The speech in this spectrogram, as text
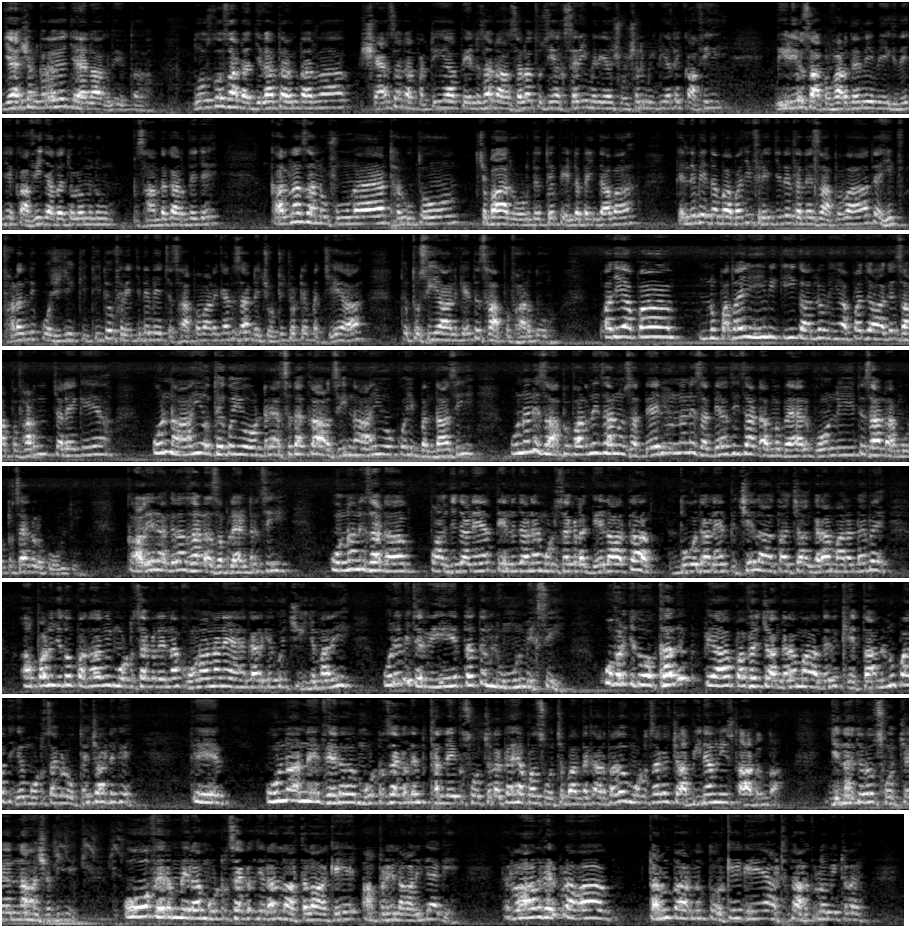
ਜੈ ਸ਼ੰਕਰ, ਜੈ ਨਾਗ ਦੇਵਤਾ। ਦੋਸਤੋ, ਸਾਡਾ ਜ਼ਿਲ੍ਹਾ ਤਰਨਤਾਰਨ ਆ ਸ਼ਹਿਰ, ਸਾਡਾ ਪੱਟੀ ਆ, ਪਿੰਡ, ਸਾਡਾ ਅਸਲ ਆ। ਤੁਸੀਂ ਅਕਸਰ ਹੀ ਮੇਰੀਆਂ ਸੋਸ਼ਲ ਮੀਡੀਆ ਤੇ ਕਾਫੀ ਵੀਡੀਓ ਸੱਪ ਫੜਦੇ ਨੇ, ਵੇਖਦੇ ਜੇ। ਕਾਫੀ ਜ਼ਿਆਦਾ ਚਲੋ ਮੈਨੂੰ ਪਸੰਦ ਕਰਦੇ ਜੇ। ਕੱਲ ਨਾ ਸਾਨੂੰ ਫੋਨ ਆਇਆ ਠਰੂ ਤੋਂ ਚਬਾਰ ਰੋਡ ਦੇ ਉੱਤੇ ਪਿੰਡ ਪੈਂਦਾ ਵਾ। ਕਹਿੰਦੇ ਵੀ ਏਦਾਂ ਬਾਬਾ ਜੀ, ਫ੍ਰਿਜ ਦੇ ਥੱਲੇ ਸੱਪ ਵਾ ਤੇ ਅਸੀਂ ਫੜਨ ਦੀ ਕੋਸ਼ਿਸ਼ ਕੀਤੀ ਤੇ ਉਹ ਫ੍ਰਿਜ ਦੇ ਵਿੱਚ ਸੱਪ ਵੜ ਗਿਆ ਤੇ ਸਾਡੇ ਛੋਟੇ ਛੋਟੇ ਬੱਚੇ ਆ ਤੇ ਤੁਸੀਂ ਆਣ ਕੇ ਤੇ ਸੱਪ ਫੜ ਦਿਓ ਭਾਜੀ, ਆਪਾਂ ਨੂੰ ਪਤਾ ਹੀ ਨਹੀਂ ਵੀ ਕੀ ਗੱਲ ਹੋਣੀ। ਆਪਾਂ ਜਾ ਕੇ ਸੱਪ ਫੜਨ ਚਲੇ ਗਏ ਆ। ਉਹ ਨਾ ਹੀ ਉੱਥੇ ਕੋਈ ਐਡਰੈਸ ਦਾ ਘਰ ਸੀ, ਨਾ ਹੀ ਉਹ ਕੋਈ ਬੰਦਾ ਸੀ। ਉਹਨਾਂ ਨੇ ਸੱਪ ਫੜਨ ਲਈ ਸਾਨੂੰ ਸੱਦਿਆ ਨਹੀਂ ਉਹਨਾਂ ਨੇ ਸੱਦਿਆ ਸੀ ਸਾਡਾ ਮੋਬਾਈਲ ਖੋਣ ਲਈ ਤੇ ਸਾਡਾ ਮੋਟਰਸਾਈਕਲ ਖੋਣ ਲਈ। ਕਾਲੇ ਰੰਗ ਦਾ ਸਾਡਾ ਸਪਲੈਂਡਰ ਸੀ। ਉਹਨਾਂ ਨੇ ਸਾਡਾ ਪੰਜ ਜਣੇ ਆ, ਤਿੰਨ ਜਣੇ ਮੋਟਰਸਾਈਕਲ ਅੱਗੇ ਲਾਤਾ, ਦੋ ਜਣੇ ਪਿੱਛੇ ਲਾਤਾ ਚਾਂਗਰਾ ਮਾਰਨ ਡੇ ਪਏ। ਆਪਾਂ ਨੂੰ ਜਦੋਂ ਪਤਾ ਵੀ ਮੋਟਰਸਾਈਕਲ ਇਹਨਾਂ ਖੋਣਾ ਉਹਨਾਂ ਨੇ ਐਂ ਕਰਕੇ ਕੋਈ ਚੀਜ਼ ਮਾਰੀ। ਉਹਦੇ ਵਿੱਚ ਰੇਤ ਤੇ ਲੂਣ ਮਿਕਸ ਸੀ। ਉਹ ਫਿਰ ਜਦੋਂ ਅੱਖਾਂ ਦੇ ਪਿਆ, ਆਪਾਂ ਫਿਰ ਚਾਂਗਰਾ ਮਾਰਦੇ ਤੇ ਖੇਤਾਂ ਨੂੰ ਭੱਜ ਗਏ, ਮੋਟਰਸਾਈਕਲ ਉੱਥੇ ਛੱਡ ਗਏ। ਤੇ ਉਹਨਾਂ ਨੇ ਫਿਰ ਮੋਟਰਸਾਈਕਲ ਦੇ ਥੱਲੇ ਇੱਕ ਸੁੱਚ ਲੱਗਾ ਸੀ, ਆਪਾਂ ਸੁੱਚ ਬੰਦ ਕਰਤਾ ਤੇ ਮੋਟਰਸਾਈਕਲ ਚਾਬੀ ਨਾਲ ਵੀ ਨਹੀਂ ਸਟਾਰਟ ਹੁੰਦਾ। ਜਿੰਨਾ ਚਿਰ ਉਹ ਸੁੱਚ ਨਾ ਛੱਡੀਏ। ਉਹ ਫਿਰ ਮੇਰਾ ਮੋਟਰਸਾਈਕਲ ਜਿਹੜਾ ਲੱਤ ਲਾ ਕੇ ਆਪਣੇ ਨਾਲ ਹੀ ਲੈ ਗਏ। ਤੇ ਰਾਤ ਫਿਰ ਭਰਾਵਾ ਤਰਨਤਾਰਨ ਤੁਰ ਕੇ ਗਏ 8-10 ਕਿਲੋਮੀਟਰ।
